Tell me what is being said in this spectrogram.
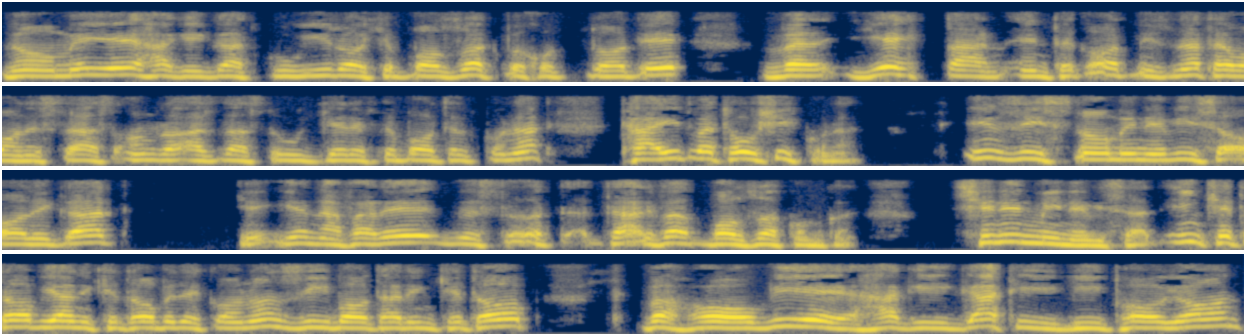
نامه حقیقت گویی را که بازاک به خود داده و یک قرن انتقاد نیز نتوانسته است آن را از دست او گرفته باطل کند تایید و توشیح کند. این زیستنامه نویس آلیگت که یه نفره تعریف بالزاک می‌کنه. چنین می نویسد این کتاب یعنی کتاب دهکانان زیباترین کتاب و حاوی حقیقتی بی پایان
